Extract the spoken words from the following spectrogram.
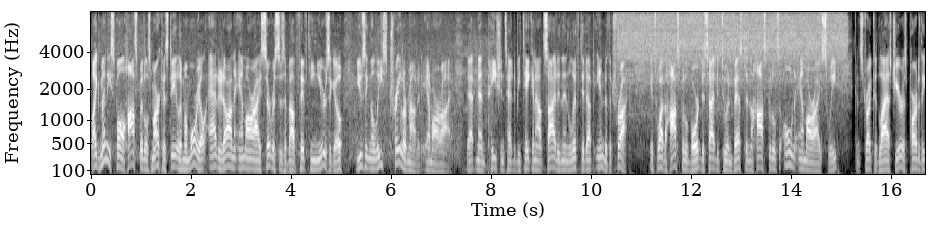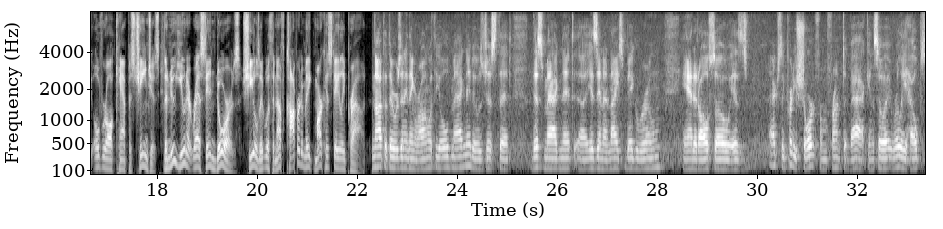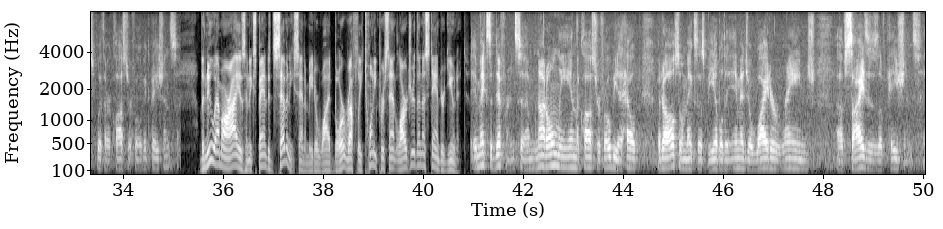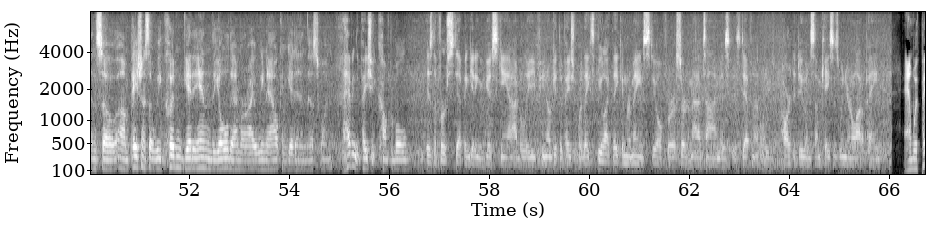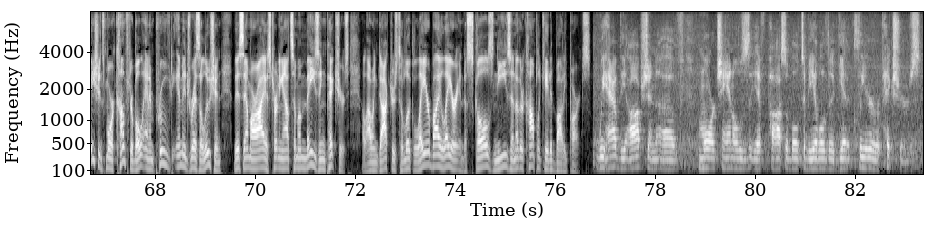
Like many small hospitals, Marcus Daly Memorial added on MRI services about 15 years ago using a leased trailer mounted MRI. That meant patients had to be taken outside and then lifted up into the truck. It's why the hospital board decided to invest in the hospital's own MRI suite, constructed last year as part of the overall campus changes. The new unit rests indoors, shielded with enough copper to make Marcus Daly proud. Not that there was anything wrong with the old magnet, it was just that this magnet uh, is in a nice big room and it also is actually pretty short from front to back, and so it really helps with our claustrophobic patients. The new MRI is an expanded 70 centimeter wide bore, roughly 20% larger than a standard unit. It makes a difference, um, not only in the claustrophobia help, but it also makes us be able to image a wider range of sizes of patients. And so um, patients that we couldn't get in the old MRI, we now can get in this one. Having the patient comfortable is the first step in getting a good scan, I believe. You know, get the patient where they feel like they can remain still for a certain amount of time is, is definitely hard to do in some cases when you're in a lot of pain. And with patients more comfortable and improved image resolution, this MRI is turning out some amazing pictures, allowing doctors to look layer by layer into skulls, knees, and other complicated body parts. We have the option of more channels, if possible, to be able to get clearer pictures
